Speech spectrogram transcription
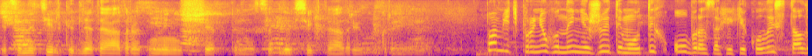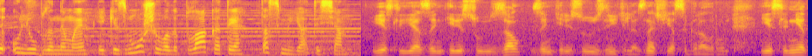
І це не тільки для театру імені Щепкіна, це для всіх театрів України. Пам'ять про нього нині житиме у тих образах, які колись стали улюбленими, які змушували плакати та сміятися. Если я заинтересую зал, заинтересую зрителя, значит, я сыграл роль. Если нет,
